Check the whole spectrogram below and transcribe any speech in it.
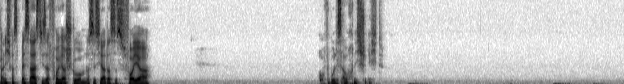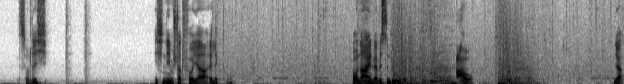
wahrscheinlich was besser als dieser Feuersturm. Das ist ja, das ist Feuer. Obwohl, ist auch nicht schlecht. Soll ich... Ich nehme statt Feuer Elektro. Oh nein, wer bist denn du? Au. Ja.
